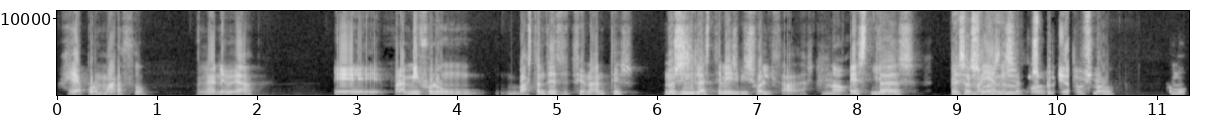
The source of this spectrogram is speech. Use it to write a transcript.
allá por marzo en la NBA, eh, para mí fueron bastante decepcionantes. No sé si las tenéis visualizadas. No, Estas, Esas son las de los sacó- playoffs, ¿no? ¿Cómo?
